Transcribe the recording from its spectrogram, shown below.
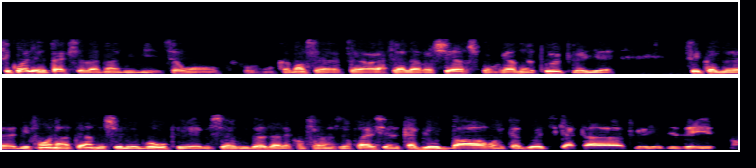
c'est quoi l'impact sur la pandémie? Tu sais, on, on commence à faire, à faire la recherche, puis on regarde un peu, puis là, il y a sais, comme euh, des fois on entend M. Legault puis euh, M. Arruda dans la conférence de presse, il y a un tableau de bord ou un tableau indicateur, puis là, il y a des bon.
